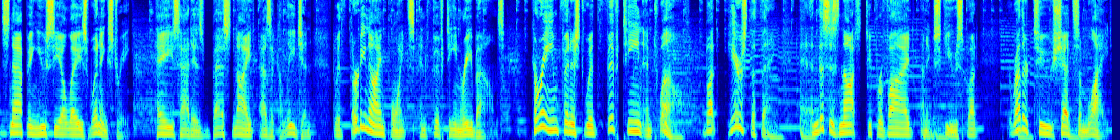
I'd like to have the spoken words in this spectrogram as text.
snapping UCLA's winning streak. Hayes had his best night as a collegian with 39 points and 15 rebounds. Kareem finished with 15 and 12. But here's the thing, and this is not to provide an excuse, but rather to shed some light.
